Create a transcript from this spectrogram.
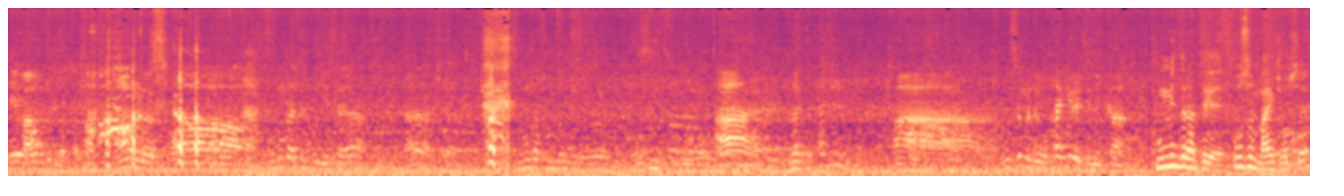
제 마음을 좀 넣었다 아 올랐어. 아, 두분 같은 분이 있어야 나라가 좋아요 두분 같은 분들은 웃음 주고 아, 우리한테 사주는 아 웃음을 주고 활기를 주니까. 국민들한테 웃음 많이 줬어요?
